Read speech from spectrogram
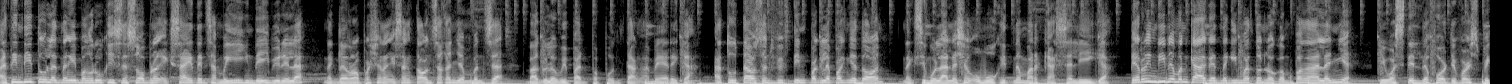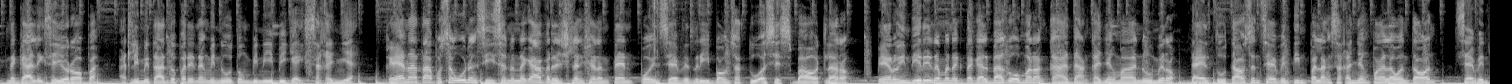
At hindi tulad ng ibang rookies na sobrang excited sa magiging debut nila, naglaro pa siya ng isang taon sa kanyang bansa bago lumipad papuntang Amerika. At 2015 paglapag niya doon, nagsimula na siyang umukit ng marka sa liga. Pero hindi naman kaagad naging matunog ang pangalan niya. He was still the 41st pick na galing sa Europa at limitado pa rin ang minutong binibigay sa kanya. Kaya natapos ang unang season na nag-average lang siya ng 10.7 rebounds at 2 assists bawat laro. Pero hindi rin naman nagtagal bago umarangkada ang kanyang mga numero dahil 2017 pa lang sa kanyang pangalawang taon, 17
